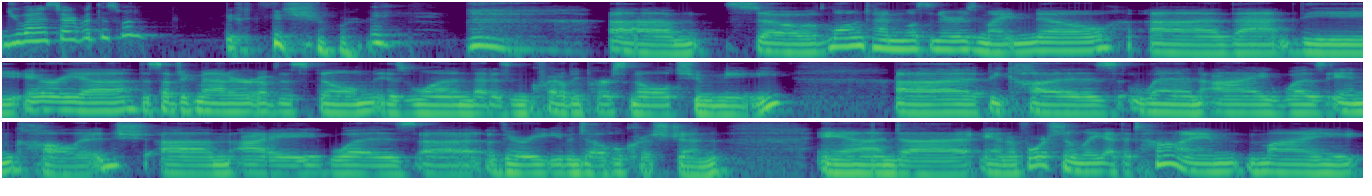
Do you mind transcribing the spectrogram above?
you want to start with this one? sure. Um, so, longtime listeners might know uh, that the area, the subject matter of this film is one that is incredibly personal to me. Uh, because when I was in college, um, I was uh, a very evangelical Christian, and uh, and unfortunately at the time my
